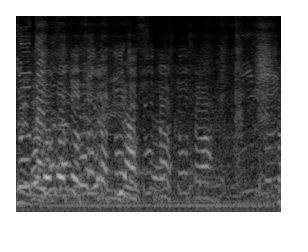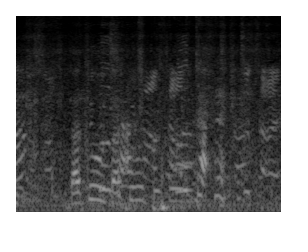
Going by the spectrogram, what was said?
tutaj, tutaj, tutaj, tutaj. Tatu, tatu, tatu. Tutaj.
